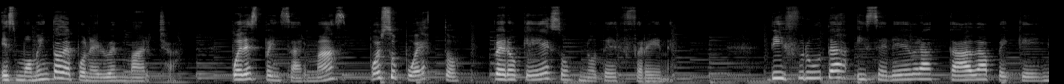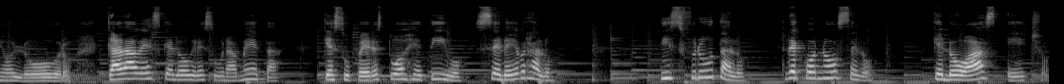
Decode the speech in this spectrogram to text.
es momento de ponerlo en marcha. Puedes pensar más, por supuesto, pero que eso no te frene. Disfruta y celebra cada pequeño logro. Cada vez que logres una meta, que superes tu objetivo, celébralo. Disfrútalo, reconócelo, que lo has hecho.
